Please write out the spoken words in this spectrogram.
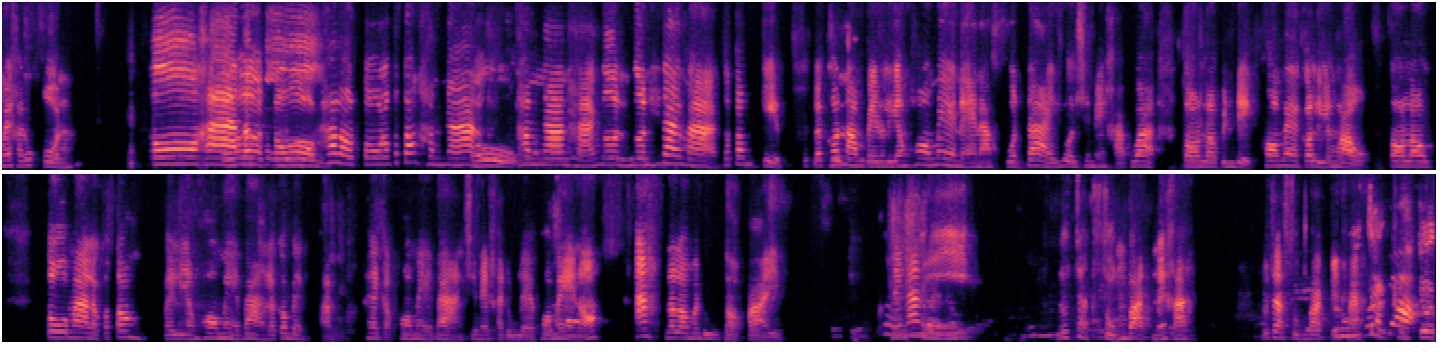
ไหมคะทุกคน โตค่ะเออโต ถ้าเราโตเราก็ต้องทำงาน โต ทำงานหาเงินเงินที่ได้มาก็ต้องเก็บ แล้วก็นำไปเลี้ยงพ่อแม่ในอนาคตได้ด้วยใช่ไหมคะเพราะว่าตอนเราเป็นเด็กพ่อแม่ก็เลี้ยงเรา ตอนเราโตมาเราก็ต้องไปเลี้ยงพ่อแม่บ้าง แล้วก็แบ่งปันให้กับพ่อแม่บ้างใช่ไหมคะดูแลพ่อแม่เนาะอะแล้วเรามาดูต่อไป ในหน้านี้ รู้จักสมบัติไหมคะ รู้จักสมบัติไหมคะ จักค่ะตัว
